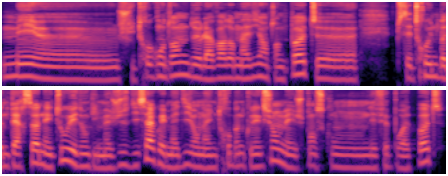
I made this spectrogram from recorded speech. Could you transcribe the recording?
Mais euh, je suis trop contente de l'avoir dans ma vie en tant que pote. euh, c'est trop une bonne personne et tout. Et donc, il m'a juste dit ça, quoi. Il m'a dit, on a une trop bonne connexion, mais je pense qu'on est fait pour être pote.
